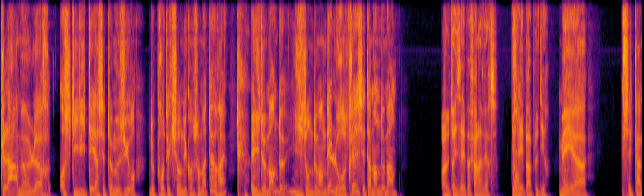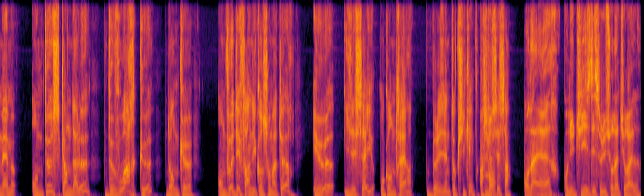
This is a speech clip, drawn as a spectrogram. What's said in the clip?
clament leur hostilité à cette mesure de protection des consommateurs. hein. Et ils demandent, ils ont demandé le retrait de cet amendement. En même temps, ils n'allaient pas faire l'inverse. Ils n'allaient pas applaudir. Mais euh, c'est quand même honteux, scandaleux de voir que donc euh, on veut défendre les consommateurs et eux, ils essayent au contraire de les intoxiquer. Parce Bon. que c'est ça. On aère, on utilise des solutions naturelles.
